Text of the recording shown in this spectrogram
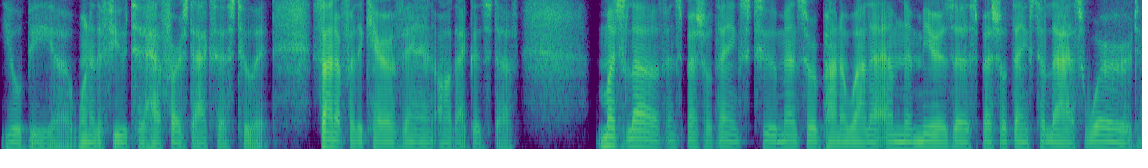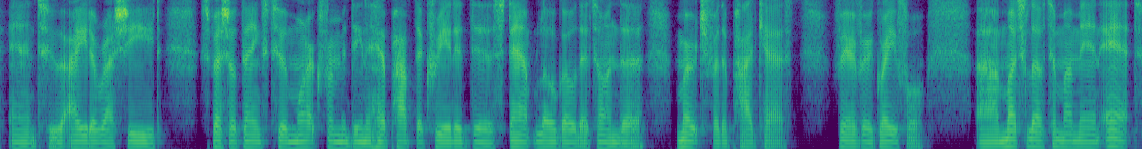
you'll be uh, one of the few to have first access to it. Sign up for the caravan, all that good stuff. Much love and special thanks to Mansour Panawala, Amna Mirza. Special thanks to Last Word and to Aida Rashid. Special thanks to Mark from Medina Hip Hop that created the stamp logo that's on the merch for the podcast. Very, very grateful. Uh, much love to my man Ant,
